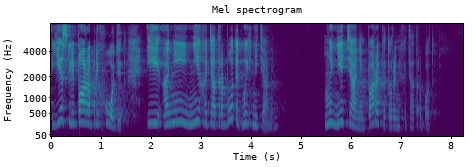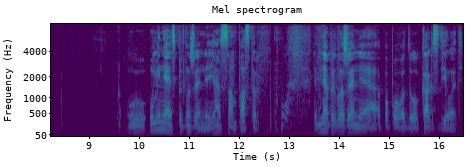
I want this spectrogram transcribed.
если пара приходит и они не хотят работать, мы их не тянем. Мы не тянем пары, которые не хотят работать. У, у меня есть предложение. Я сам пастор. О. У меня предложение по поводу, как сделать.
